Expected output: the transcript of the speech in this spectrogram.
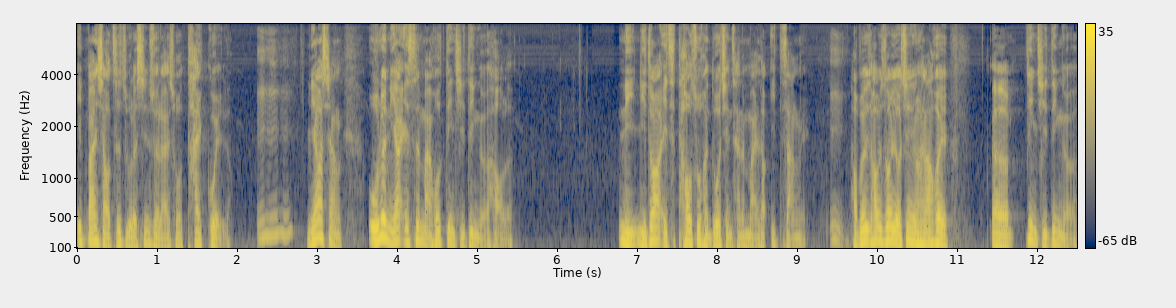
一般小资主的薪水来说太贵了。嗯哼哼，你要想，无论你要一次买或定期定额好了，你你都要一次掏出很多钱才能买到一张哎。嗯，好不，好比说有些人他会呃定期定额，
